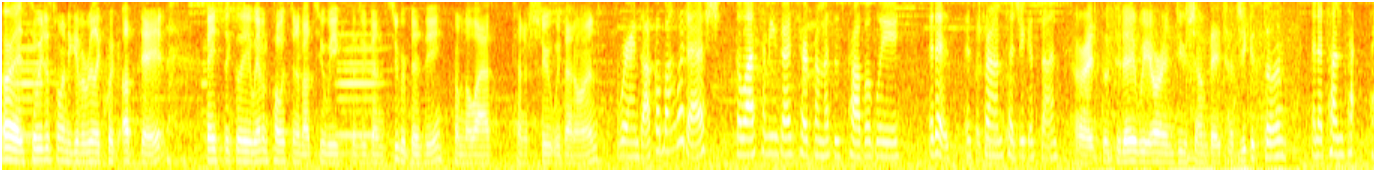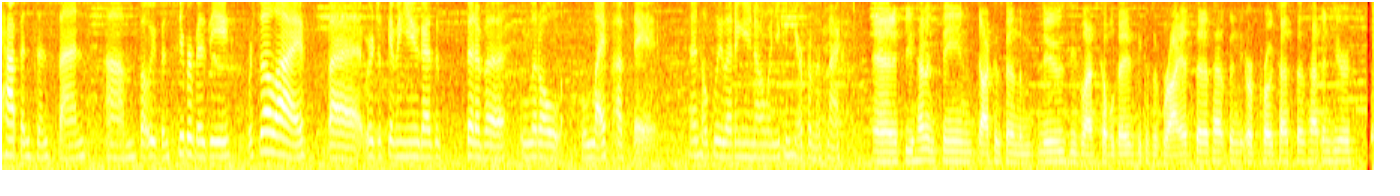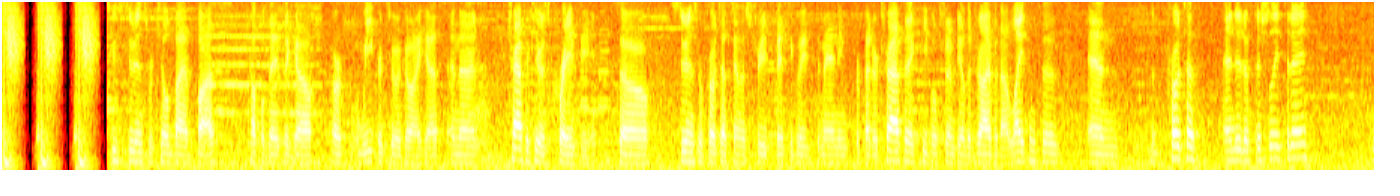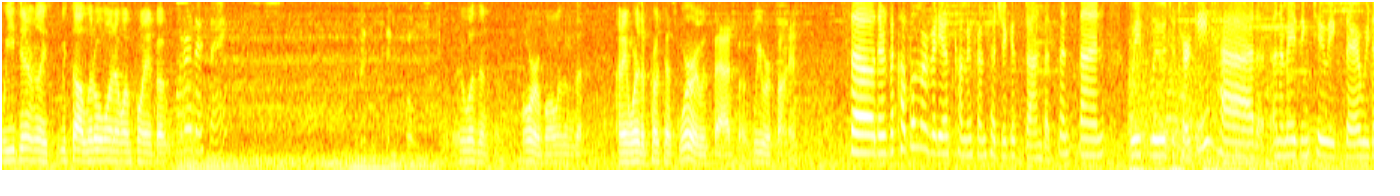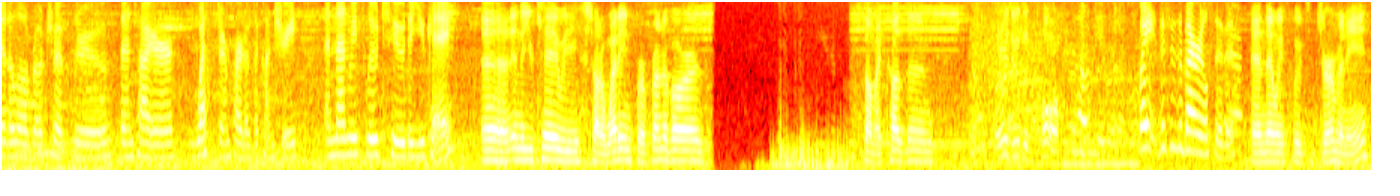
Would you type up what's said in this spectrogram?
All right, so we just wanted to give a really quick update. Basically, we haven't posted in about two weeks because we've been super busy from the last kind of shoot we've been on. We're in Dhaka, Bangladesh. The last time you guys heard from us is probably, it is, it's from Tajikistan. All right, so today we are in Dushanbe, Tajikistan. And a ton's ha- happened since then, um, but we've been super busy. We're still alive, but we're just giving you guys a bit of a little life update and hopefully letting you know when you can hear from us next. And if you haven't seen, Dhaka's been in the news these last couple days because of riots that have happened or protests that have happened here. Two students were killed by a bus a couple days ago, or a week or two ago, I guess. And then traffic here is crazy. So students were protesting on the streets, basically demanding for better traffic. People shouldn't be able to drive without licenses. And the protest ended officially today. We didn't really, we saw a little one at one point, but What are they saying? It wasn't horrible. It wasn't that. I mean, where the protests were, it was bad, but we were fine. So there's a couple more videos coming from Tajikistan, but since then we flew to Turkey, had an amazing two weeks there. We did a little road trip through the entire western part of the country, and then we flew to the UK. And in the UK, we shot a wedding for a friend of ours. Saw my cousins. What do we do with this pole? That would be a good idea. Wait, this is the burial service. And then we flew to Germany.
